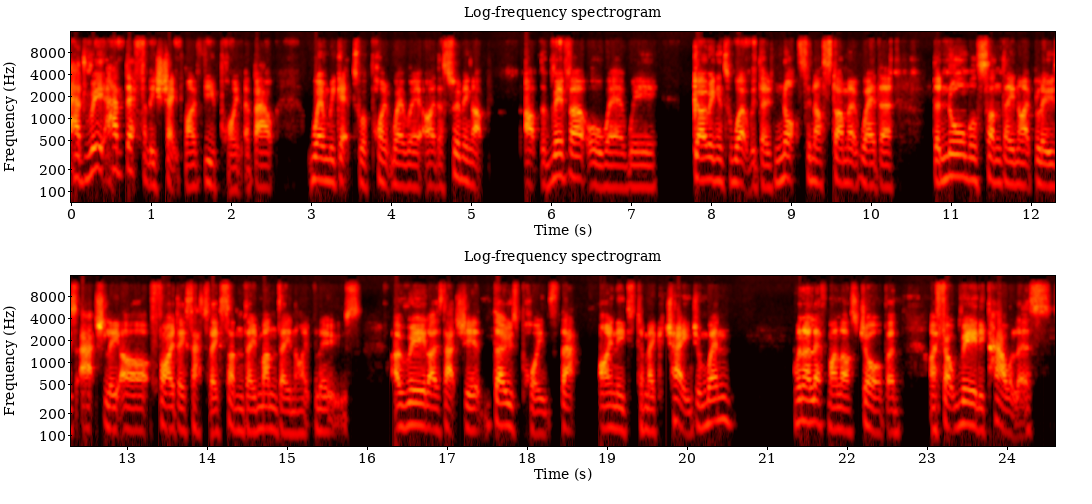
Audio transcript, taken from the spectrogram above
had re- had definitely shaped my viewpoint about when we get to a point where we're either swimming up up the river or where we're going into work with those knots in our stomach, where the the normal Sunday night blues actually are Friday, Saturday, Sunday, Monday night blues. I realized actually at those points that I needed to make a change. And when when I left my last job and I felt really powerless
